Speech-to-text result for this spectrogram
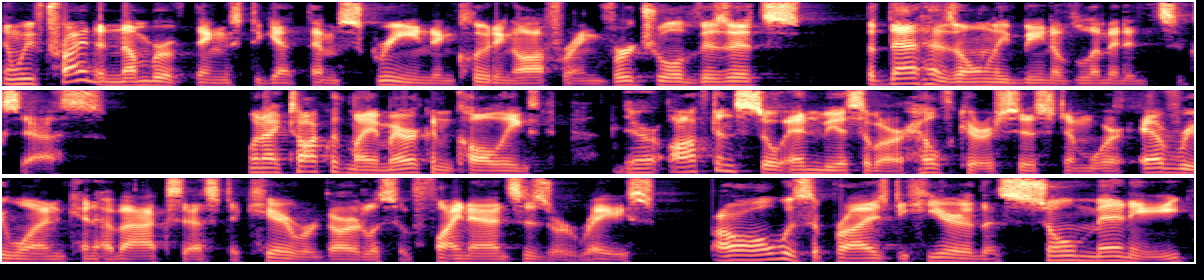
And we've tried a number of things to get them screened, including offering virtual visits, but that has only been of limited success. When I talk with my American colleagues, they're often so envious of our healthcare system where everyone can have access to care regardless of finances or race. Are always surprised to hear that so many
